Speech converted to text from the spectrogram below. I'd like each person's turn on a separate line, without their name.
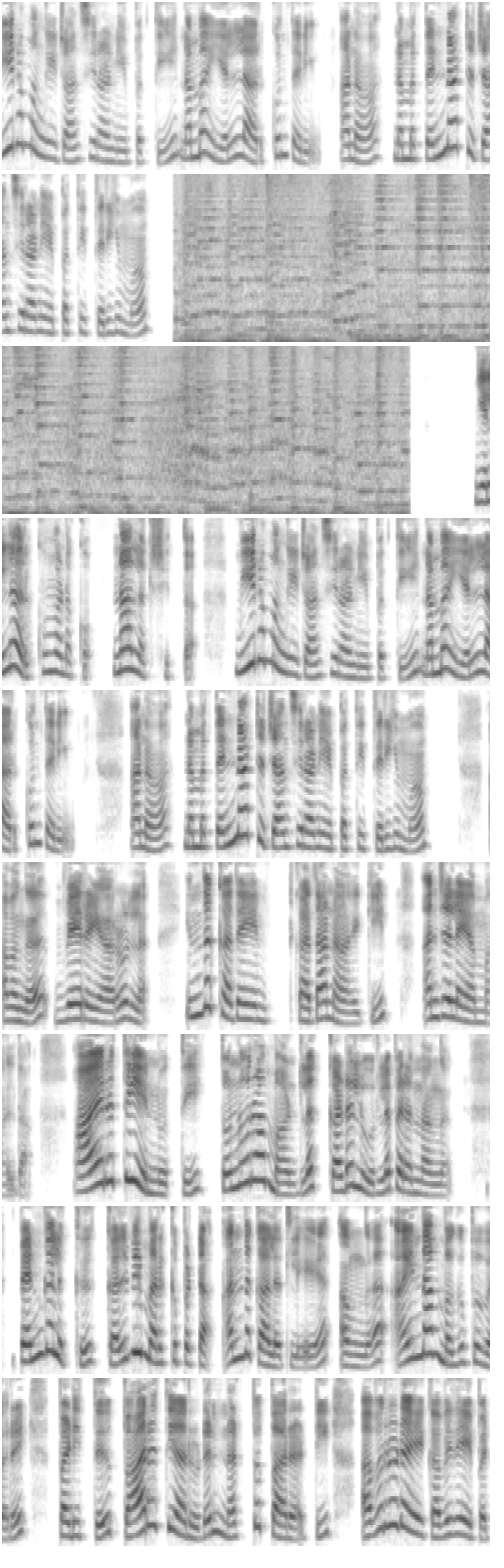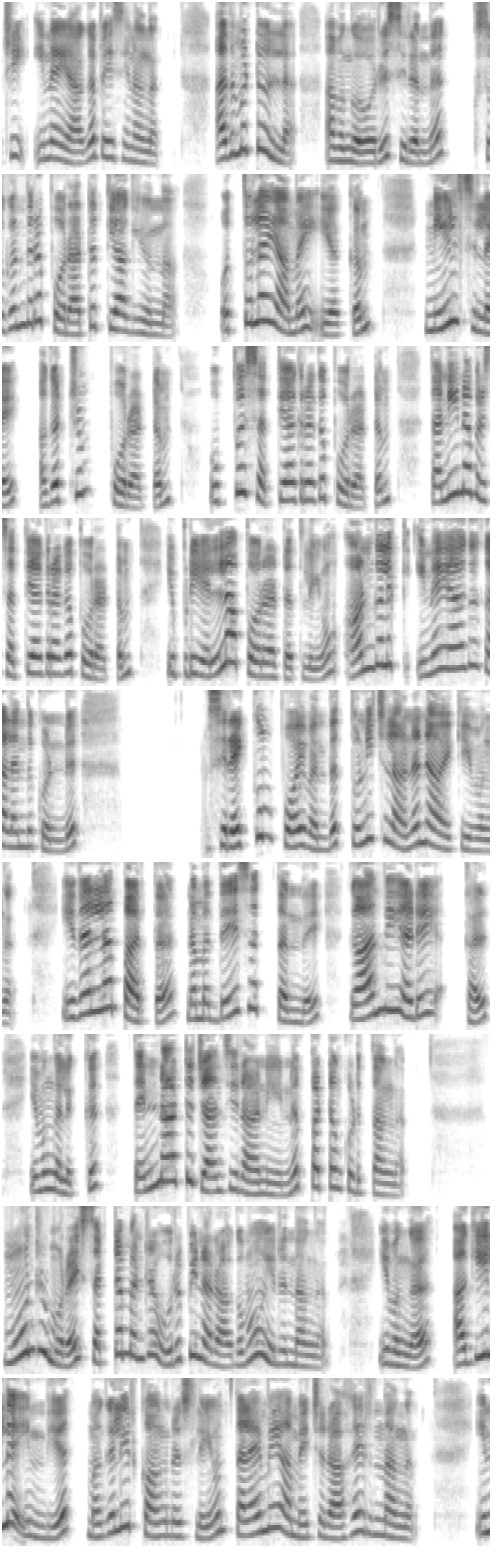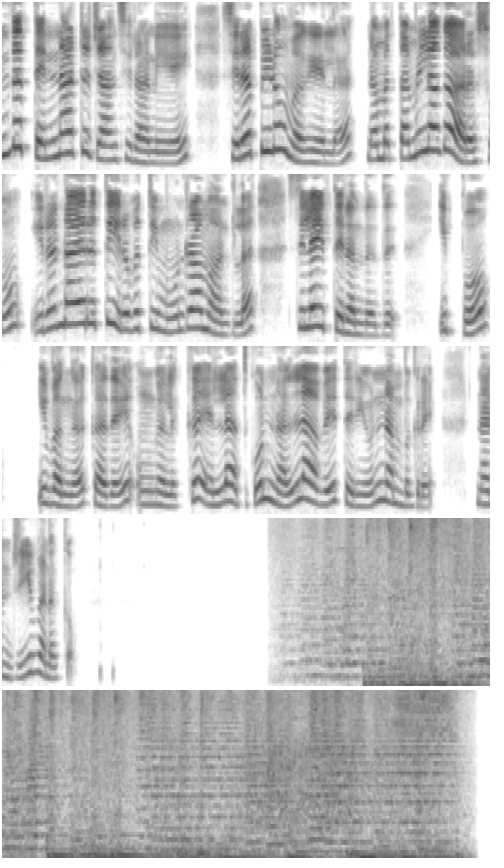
வீரமங்கை ஜான்சி ராணியை பத்தி நம்ம எல்லாருக்கும் தெரியும். ஆனா நம்ம தென்னாட்டு ஜான்சி ராணியை பத்தி தெரியுமா? எல்லாருக்கும் வணக்கம். நான் லக்ஷிதா. வீரமங்கை ஜான்சி ராணியை பத்தி நம்ம எல்லாருக்கும் தெரியும். ஆனா நம்ம தென்னாட்டு ஜான்சி ராணியை பத்தி தெரியுமா? அவங்க வேற யாரும் இல்லை. இந்த கதையின் கதாநாயகி அஞ்சலை அம்மாள் தான். ஆயிரத்தி எண்ணூத்தி தொண்ணூறாம் ஆண்டுல கடலூர்ல பிறந்தாங்க. பெண்களுக்கு கல்வி மறுக்கப்பட்ட அந்த காலத்திலேயே அவங்க ஐந்தாம் வகுப்பு வரை படித்து பாரதியாருடன் நட்பு பாராட்டி அவருடைய கவிதையை பற்றி இணையாக பேசினாங்க. அது மட்டும் இல்ல அவங்க ஒரு சிறந்த சுதந்திர போராட்ட தியாகியும் தான். ஒத்துழையாமை இயக்கம் நீல் சிலை அகற்றும் போராட்டம் உப்பு சத்தியாகிரக போராட்டம் தனிநபர் சத்தியாகிரக போராட்டம் இப்படி எல்லா போராட்டத்திலையும் ஆண்களுக்கு இணையாக கலந்து கொண்டு சிறைக்கும் போய் வந்த துணிச்சலான நாயகி இவங்க. இதெல்லாம் பார்த்த நம்ம தேச தந்தை காந்தியடிகள் இவங்களுக்கு தென்னாட்டு ஜான்சி ராணின்னு பட்டம் கொடுத்தாங்க. மூன்று முறை சட்டமன்ற உறுப்பினராகவும் இருந்தாங்க. இவங்க அகில இந்திய மகளிர் காங்கிரஸ்லேயும் தலைமை அமைச்சராக இருந்தாங்க. இந்த தென்னாட்டு ஜான்சி ராணியை சிறப்பிடும் வகையில் நம்ம தமிழக அரசும் இரண்டாயிரத்தி இருபத்தி மூன்றாம் ஆண்டில் சிலை திறந்தது. இப்போ இவங்க கதை உங்களுக்கு எல்லாத்துக்கும் நல்லாவே தெரியும்னு நம்புகிறேன். நன்றி வணக்கம்.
